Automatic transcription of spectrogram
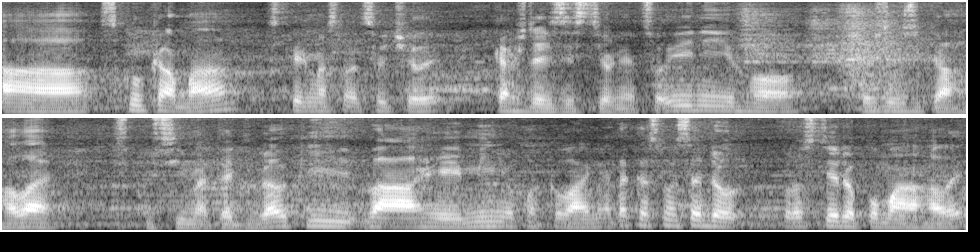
A s klukama, s kterými jsme cvičili, každý zjistil něco jiného, každý říká, hele, zkusíme teď velký váhy, méně opakování. A takhle jsme se do, prostě dopomáhali.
